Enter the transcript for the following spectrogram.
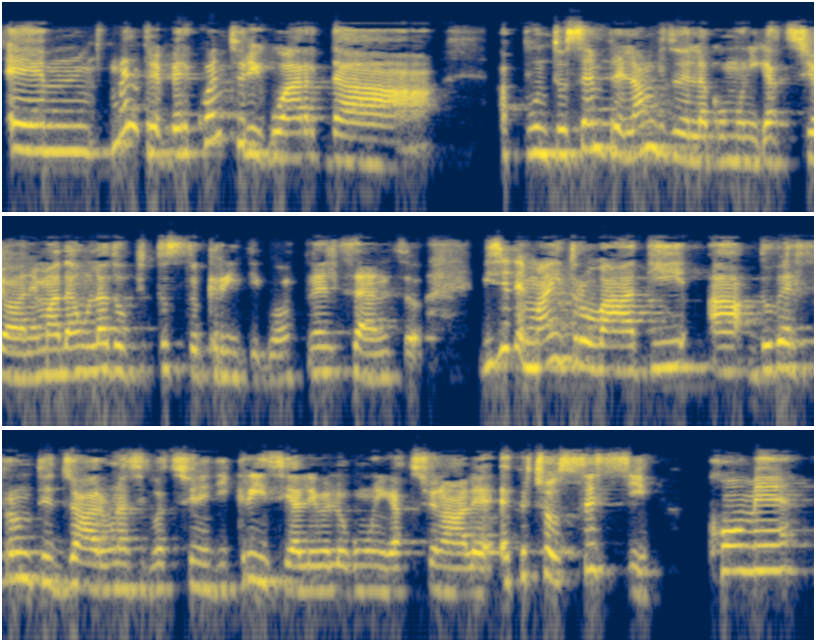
E, ehm, mentre per quanto riguarda appunto sempre l'ambito della comunicazione, ma da un lato piuttosto critico, nel senso, vi siete mai trovati a dover fronteggiare una situazione di crisi a livello comunicazionale? E perciò se sì, come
